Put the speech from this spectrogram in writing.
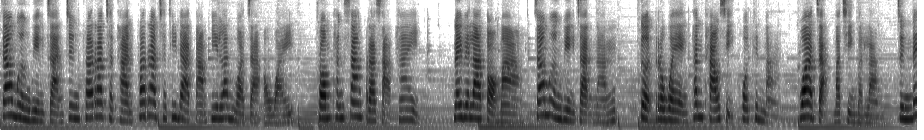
เจ้าเมืองเวียงจันทร์จึงพระราชทานพระราชธิดาตามที่ลั่นวาจาเอาไว้ พร้อมทั้งสร้างปราสาทให้ ในเวลาต่อมาเจ้าเมืองเวียงจันทร์นั้น เกิดระแวงท่านเท้าสีโคตขึ้นมา ว่าจะมาชิงบัลลังก์จึงได้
